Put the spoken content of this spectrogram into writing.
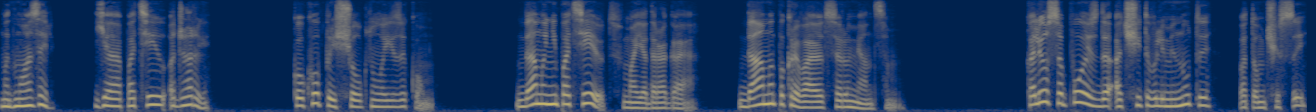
мадмуазель. Я потею от жары». Коко прищелкнула языком. «Дамы не потеют, моя дорогая. Дамы покрываются румянцем». Колеса поезда отсчитывали минуты, потом часы,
